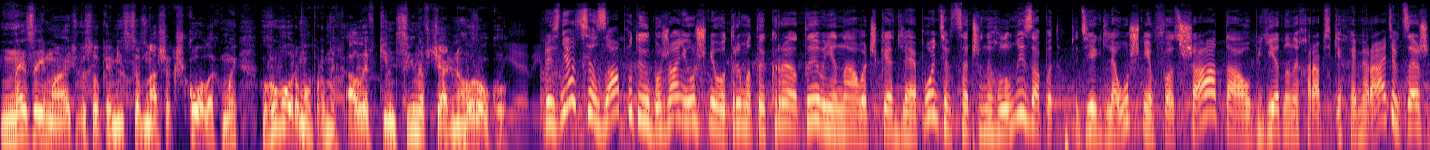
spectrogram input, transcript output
не займають високе місце в наших школах. Ми говоримо про них, але в кінці навчального року. Різняться запити і бажання учнів отримати креативні навички. Для японців це чи не головний запит, тоді як для учнів США та Об'єднаних Арабських Еміратів це ж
